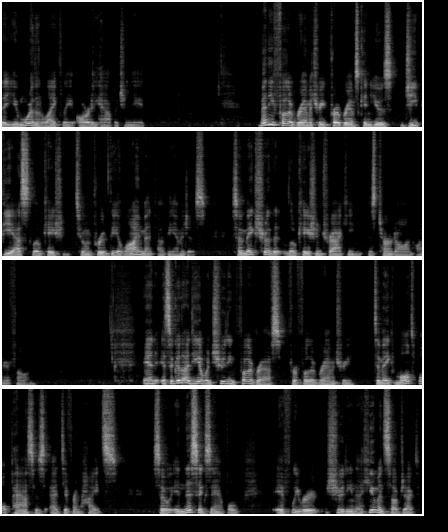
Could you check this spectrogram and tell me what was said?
that you more than likely already have what you need. Many photogrammetry programs can use GPS location to improve the alignment of the images, so make sure that location tracking is turned on on your phone. And it's a good idea when shooting photographs for photogrammetry to make multiple passes at different heights. So in this example, if we were shooting a human subject,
